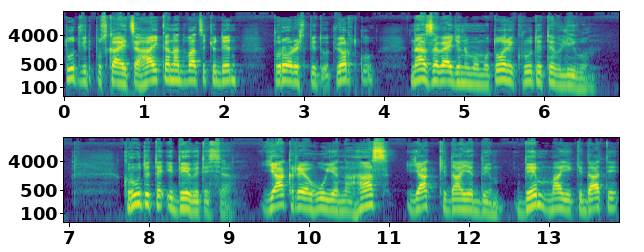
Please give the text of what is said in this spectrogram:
Тут відпускається гайка на 21, проріз під отвертку. На заведеному моторі крутите вліво. Крутите і дивитеся, як реагує на газ, як кидає дим. Дим має кидати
